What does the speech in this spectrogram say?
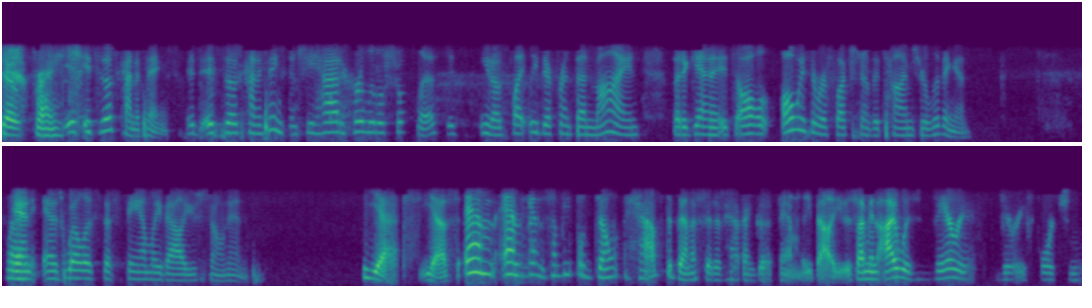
So Right. it, it's those kind of things. It, it's those kind of things. And she had her little short list. It's you know slightly different than mine, but again, it's all always a reflection of the times you're living in, and as well as the family values shown in. Yes, yes. And and again, some people don't have the benefit of having good family values. I mean, I was very very fortunate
